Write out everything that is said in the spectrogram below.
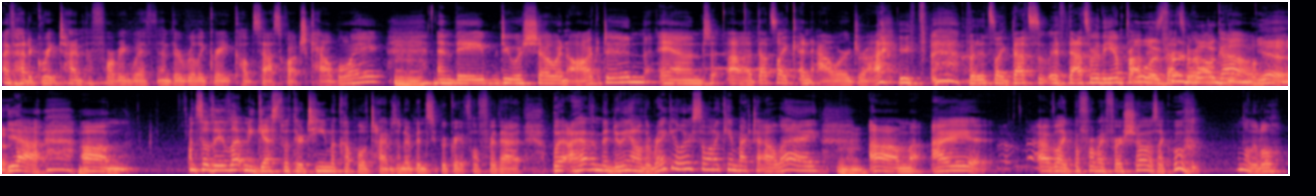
I've had a great time performing with, and they're really great. Called Sasquatch Cowboy, Mm-hmm. and they do a show in Ogden, and uh, that's like an hour drive. but it's like that's if that's where the improv Oh, is, I've that's where I'll Ogden, go. yeah. yeah. Um, and so they let me guest with their team a couple of times, and I've been super grateful for that. But I haven't been doing it on the regular. So when I came back to LA, Mm-hmm. um, I, I like before my first show, I was like, "Ooh, I'm a little."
